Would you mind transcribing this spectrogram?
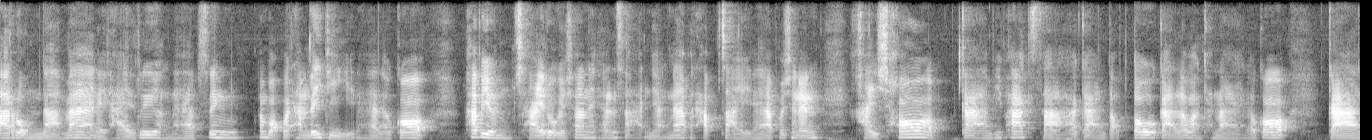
อารมณ์ดราม่าในท้ายเรื่องนะครับ ซึ่งต้องบอกว่าทำได้ดีนะฮะแล้วก็ ภาพยนตร์ใช้โลเคชันในชั้นศาลอย่างน่าประทับใจนะครับ เพราะฉะนั้นใครชอบการพิพากษาการตอบโต้การระหว่างทนาย แล้วก็การ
